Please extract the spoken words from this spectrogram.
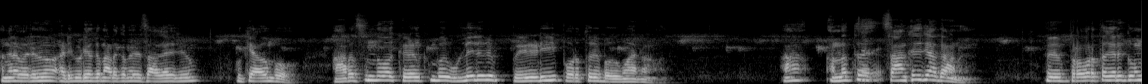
അങ്ങനെ വരുന്നു അടിപിടിയൊക്കെ നടക്കുന്ന ഒരു സാഹചര്യവും ഒക്കെ ആകുമ്പോൾ ആർ എസ് എന്ന് കേൾക്കുമ്പോൾ ഉള്ളിലൊരു പേടി പുറത്തൊരു ബഹുമാനമാണ്. ആ അന്നത്തെ സാഹചര്യം അതാണ്. പ്രവർത്തകർക്കും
